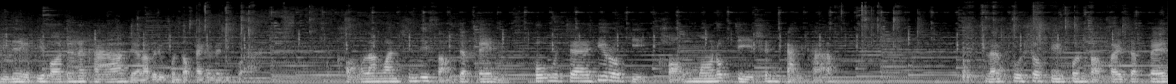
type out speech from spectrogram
ยินดีกับพี่บอสด้วยนะครับ เดี๋ยวเราไปดูคนต่อไปกันเลยดีกว่า ของรางวัลชิ้นที่ 2 จะเป็นพวงกุญแจฮิโรกิของมโนกจีเช่นกันครับ และผู้โชคดีคนต่อไปจะเป็น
